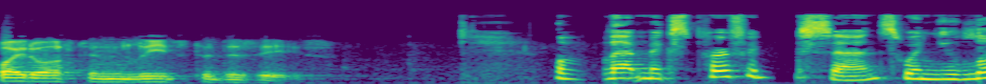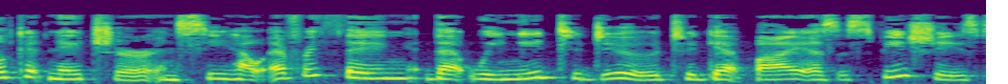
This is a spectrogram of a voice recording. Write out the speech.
quite often leads to disease. Well, that makes perfect sense when you look at nature and see how everything that we need to do to get by as a species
